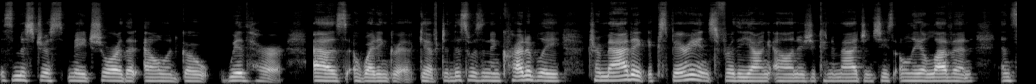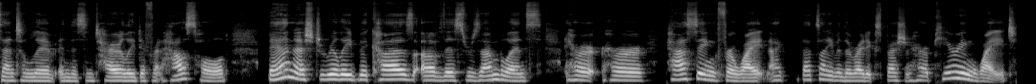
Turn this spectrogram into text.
This mistress made sure that Ellen would go with her as a wedding gift. And this was an incredibly traumatic experience for the young Ellen, as you can imagine. She's only 11 and sent to live in this entirely different household banished really because of this resemblance her her passing for white I, that's not even the right expression her appearing white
